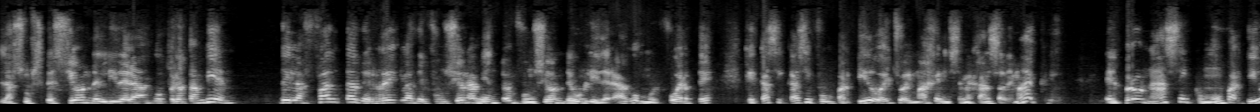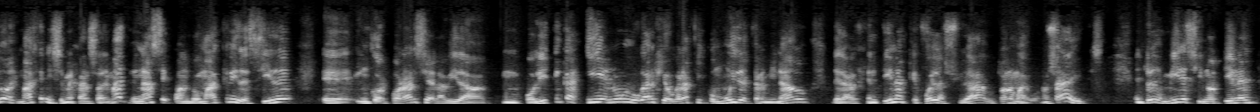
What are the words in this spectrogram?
la sucesión del liderazgo, pero también de la falta de reglas de funcionamiento en función de un liderazgo muy fuerte, que casi casi fue un partido hecho a imagen y semejanza de Macri. El PRO nace como un partido de imagen y semejanza de Macri, nace cuando Macri decide eh, incorporarse a la vida mm, política y en un lugar geográfico muy determinado de la Argentina, que fue la ciudad autónoma de Buenos Aires. Entonces, mire si no tienen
